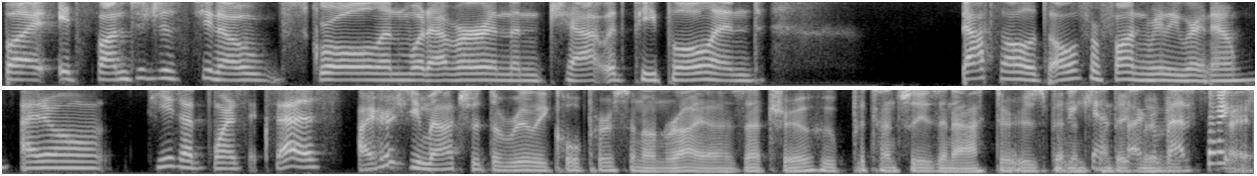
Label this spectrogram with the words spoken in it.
But it's fun to just, you know, scroll and whatever and then chat with people and that's all. It's all for fun really right now. I don't he's had more success. I heard you matched with a really cool person on Raya. Is that true? Who potentially is an actor who's been We in some big movies? Right.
